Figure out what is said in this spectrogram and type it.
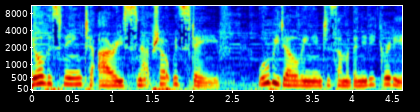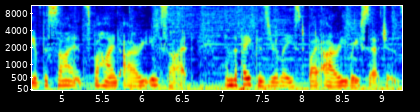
You're listening to AHRI's Snapshot with Steve. We'll be delving into some of the nitty gritty of the science behind AHRI Insight and the papers released by AHRI researchers.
